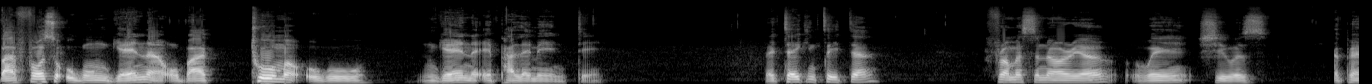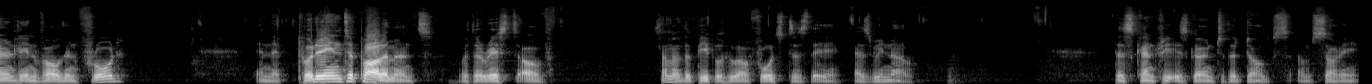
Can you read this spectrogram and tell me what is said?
bafosa ukungena ubathuma ukungena eparlamente they're taking Ncitha from a scenario where she was apparently involved in fraud and they put her into parliament with the rest of some of the people who are fraudsters there as we know this country is going to the dogs. I'm sorry.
